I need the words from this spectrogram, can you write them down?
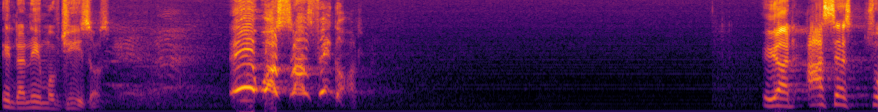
in the name of Jesus. He was transfigured. He had access to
